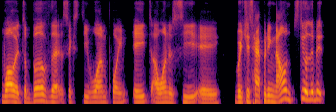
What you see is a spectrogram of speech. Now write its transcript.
while it's above that 61.8, I want to see a, which is happening now, still a little bit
